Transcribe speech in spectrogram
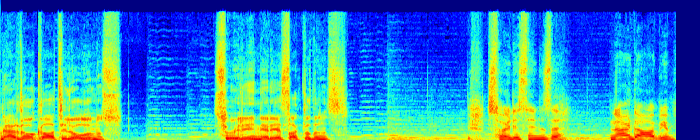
Nerede o katil oğlunuz? Söyleyin nereye sakladınız? Söylesenize. Nerede abim?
